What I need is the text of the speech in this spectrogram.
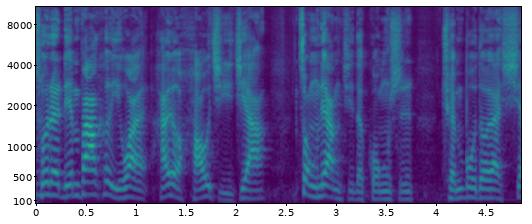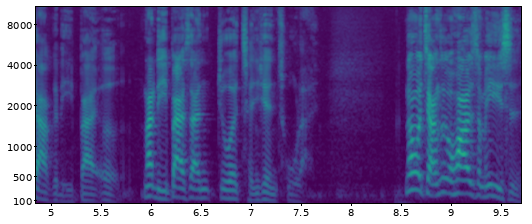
除了联发科以外，还有好几家重量级的公司，全部都在下个礼拜二，那礼拜三就会呈现出来。那我讲这个话是什么意思？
